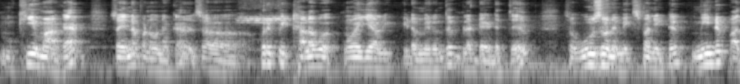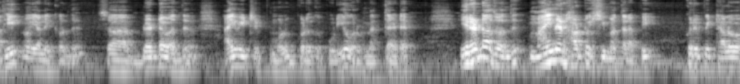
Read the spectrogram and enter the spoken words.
முக்கியமாக ஸோ என்ன பண்ணுவோம்னாக்கா ஸோ குறிப்பிட்ட அளவு நோயாளியிடமிருந்து பிளட்டை எடுத்து ஸோ ஓசோனை மிக்ஸ் பண்ணிவிட்டு மீண்டும் அதே நோயாளிக்கு வந்து ஸோ பிளட்டை வந்து ஐவி ட்ரிப் மூலம் கொடுக்கக்கூடிய ஒரு மெத்தடு இரண்டாவது வந்து மைனர் ஹாட்டோ ஹீமோதெரப்பி குறிப்பிட்ட அளவு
